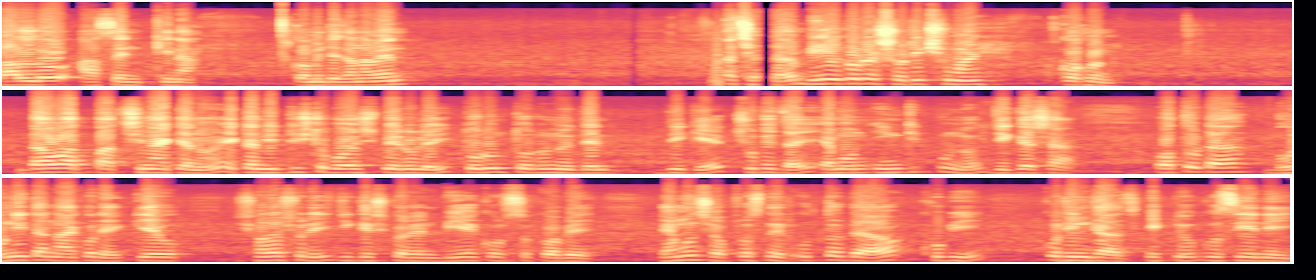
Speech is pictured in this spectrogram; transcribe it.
বাল্য আছেন কিনা কমেন্টে জানাবেন। আচ্ছা বিয়ে করার সঠিক সময় কখন? দাওয়াত পাচ্ছি না কেন? একটা নির্দিষ্ট বয়স পেরোলেই তরুণ তরুণীদের দিকে ছুটে যায় এমন ইঙ্গিতপূর্ণ জিজ্ঞাসা। অতটা ভনিতা না করে কেউ সরাসরি জিজ্ঞেস করেন, বিয়ে করছ কবে? এমন সব প্রশ্নের উত্তর দেওয়া খুবই কঠিন কাজ, একটু গুছিয়ে নেই।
